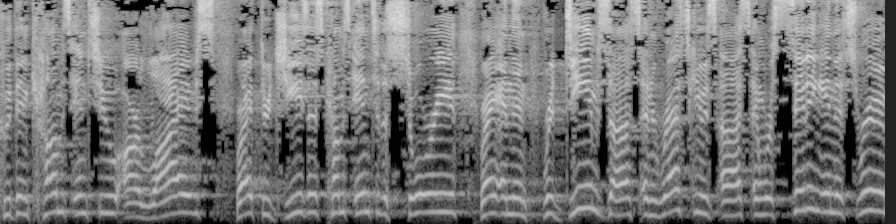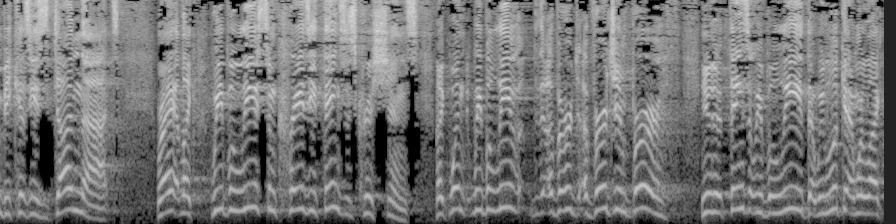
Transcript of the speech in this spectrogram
who then comes into our lives, right? Through Jesus, comes into the story, right? And then redeems us and rescues us. And we're sitting in this room because he's done that right? Like we believe some crazy things as Christians. Like when we believe a, virgin birth, you know, there are things that we believe that we look at and we're like,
